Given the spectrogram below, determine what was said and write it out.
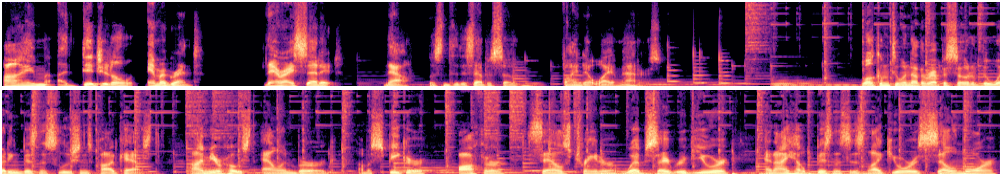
I'm a digital immigrant. There, I said it. Now, listen to this episode, find out why it matters. Welcome to another episode of the Wedding Business Solutions Podcast. I'm your host, Alan Berg. I'm a speaker, author, sales trainer, website reviewer, and I help businesses like yours sell more,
